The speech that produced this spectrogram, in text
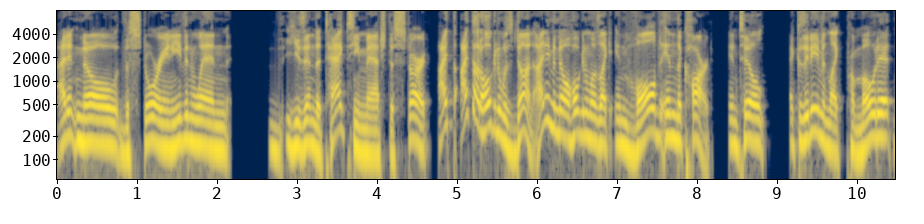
I didn't know the story, and even when he's in the tag team match to start, I th- I thought Hogan was done. I didn't even know Hogan was like involved in the card until because they didn't even like promote it.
